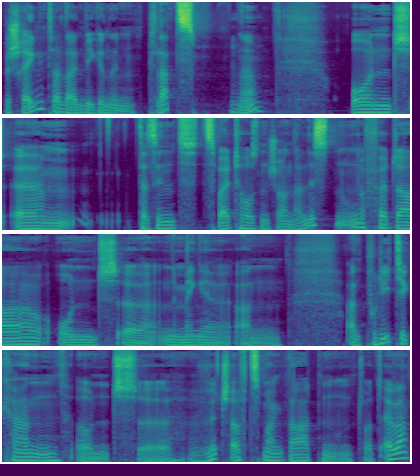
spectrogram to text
beschränkt, allein wegen dem Platz. Mhm. Ne? Und ähm, da sind 2000 Journalisten ungefähr da und äh, eine Menge an an Politikern und äh, Wirtschaftsmagnaten und whatever.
